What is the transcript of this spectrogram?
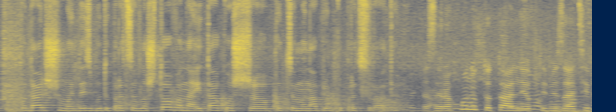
в подальшому десь буду працевлаштована і також е, по цьому напрямку працювати. За рахунок тотальної оптимізації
